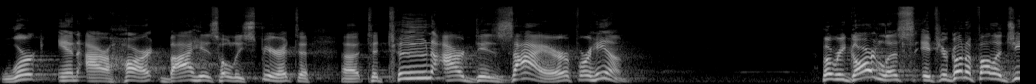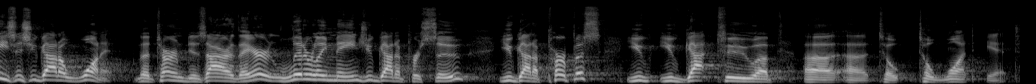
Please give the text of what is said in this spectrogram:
work in our heart by His Holy Spirit to, uh, to tune our desire for Him. But regardless, if you're going to follow Jesus, you got to want it. The term desire there literally means you've got to pursue, you've got a purpose, you've, you've got to, uh, uh, uh, to, to want it.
